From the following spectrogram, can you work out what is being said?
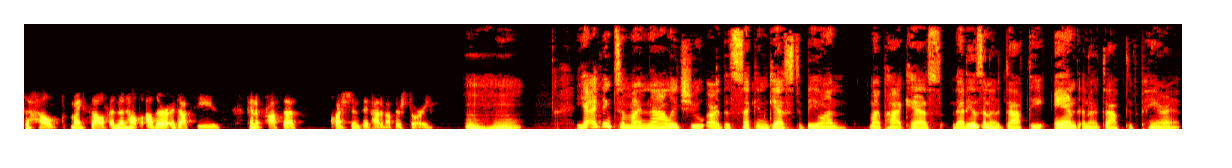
to help myself and then help other adoptees kind of process questions they've had about their story. Mm-hmm. Yeah, I think to my knowledge, you are the second guest to be on my podcast that is an adoptee and an adoptive parent.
